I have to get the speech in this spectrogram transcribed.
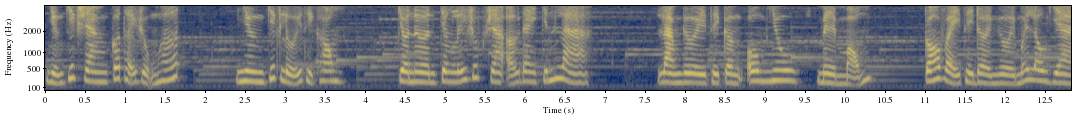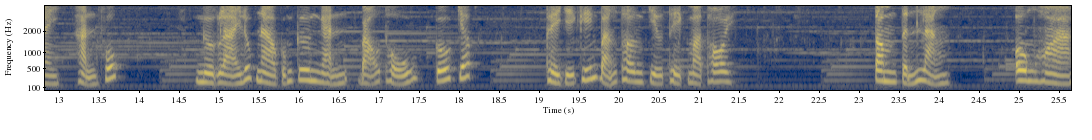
những chiếc răng có thể rụng hết, nhưng chiếc lưỡi thì không. Cho nên chân lý rút ra ở đây chính là làm người thì cần ôn nhu, mềm mỏng. Có vậy thì đời người mới lâu dài, hạnh phúc. Ngược lại lúc nào cũng cương ngạnh, bảo thủ, cố chấp, thì chỉ khiến bản thân chịu thiệt mà thôi. Tâm tĩnh lặng, ôn hòa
